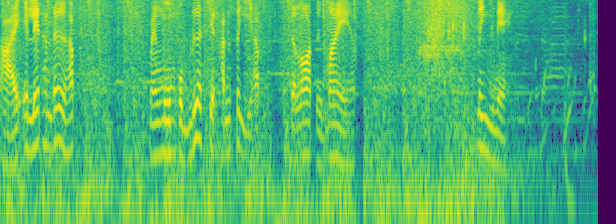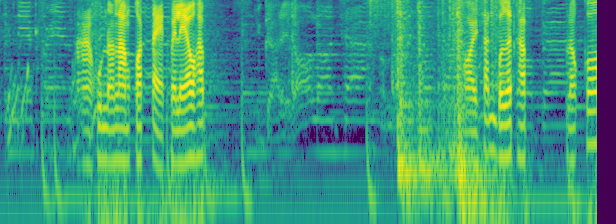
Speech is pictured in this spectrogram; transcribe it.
สายเอเลสทันเดอร์ครับ แมงมุมผมเลือด7,004ครับ จะรอดหรือไม่ครับ นี่เนี่ยอ่าคุณอารามก็แตกไปแล้วครับพอยซันเบิร์ดครับ แล้วก็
